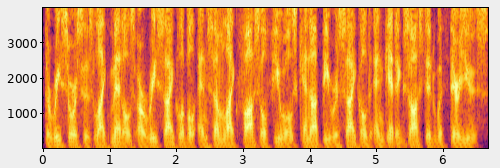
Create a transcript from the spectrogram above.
the resources like metals are recyclable and some like fossil fuels cannot be recycled and get exhausted with their use.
